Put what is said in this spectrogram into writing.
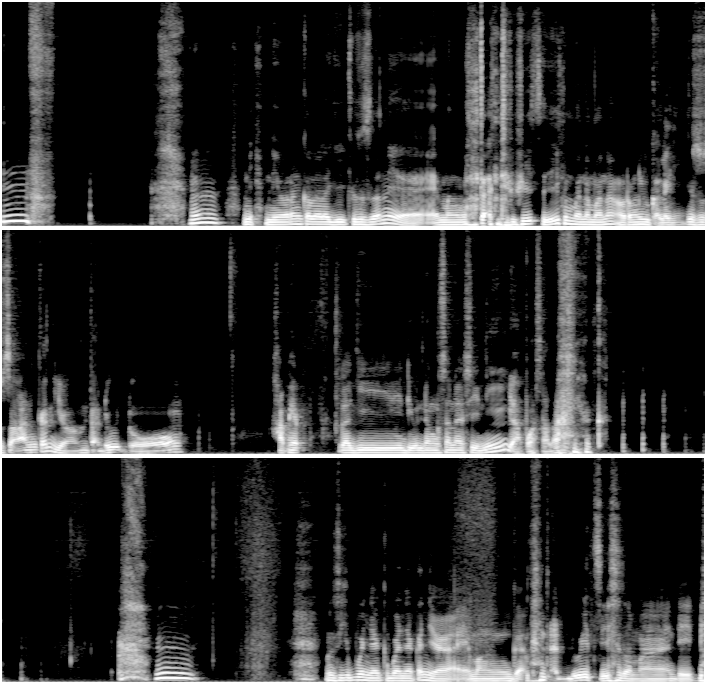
hmm. nih, nih orang kalau lagi kesusahan ya emang minta duit sih ke mana-mana orang juga lagi kesusahan kan ya minta duit dong. Hap, hap lagi diundang sana sini ya apa salahnya kan meskipun ya kebanyakan ya emang nggak minta duit sih sama Dedi.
